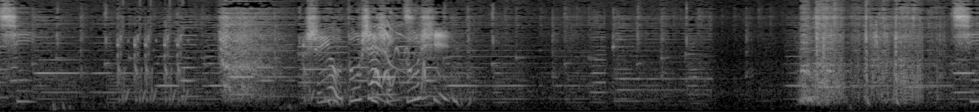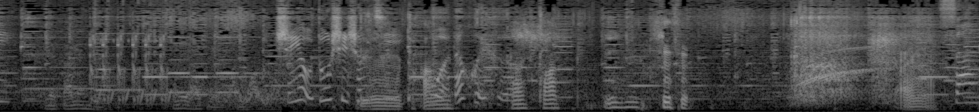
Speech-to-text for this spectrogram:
七，持 有都市。是都市。是升级，我的回合。三，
